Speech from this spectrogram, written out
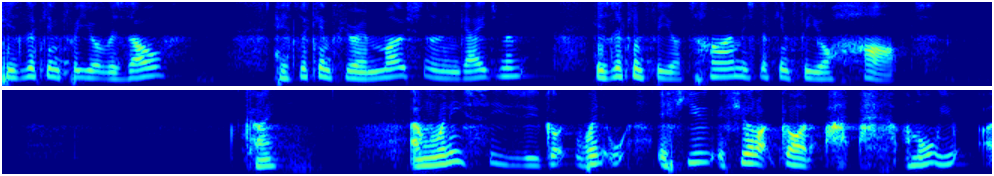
He's looking for your resolve. He's looking for your emotional engagement. He's looking for your time. He's looking for your heart. Okay? And when he sees you've got, when, if, you, if you're like, God, I, am all you, I,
